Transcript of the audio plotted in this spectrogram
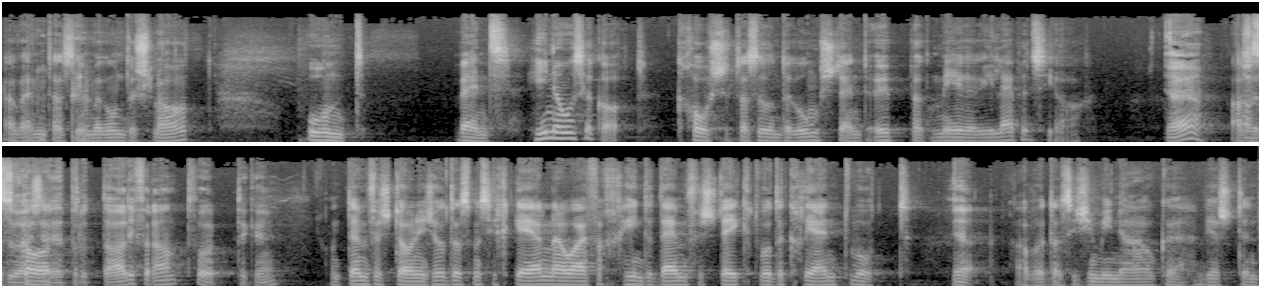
auch wenn man das immer unterschlägt. Und wenn es hinausgeht, kostet das unter Umständen etwa mehrere Lebensjahre. Ja, ja. Also Also, du hast geht- eine brutale Verantwortung. Gell? Und dann verstehe ich schon, dass man sich gerne auch einfach hinter dem versteckt, wo der Klient will. Ja. Aber das ist in meinen Augen, wirst du dann,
